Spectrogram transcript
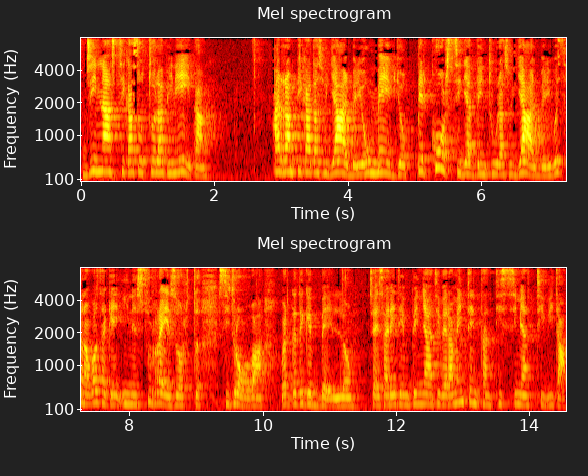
ginnastica sotto la pineta, arrampicata sugli alberi o meglio percorsi di avventura sugli alberi. Questa è una cosa che in nessun resort si trova. Guardate che bello. Cioè sarete impegnati veramente in tantissime attività.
